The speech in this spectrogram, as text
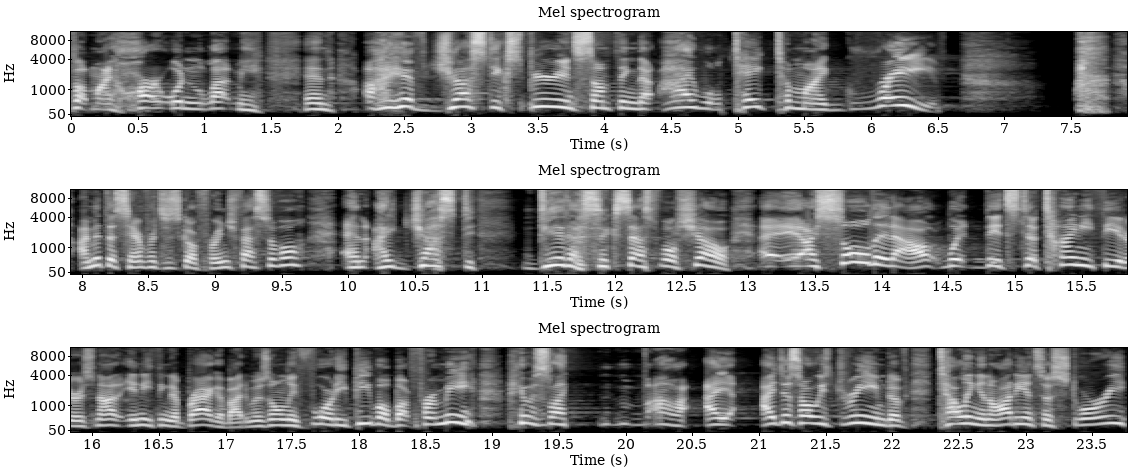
but my heart wouldn't let me. And I have just experienced something that I will take to my grave. I'm at the San Francisco Fringe Festival and I just did a successful show. I sold it out. It's a tiny theater. It's not anything to brag about. It was only 40 people, but for me, it was like, oh, I, I just always dreamed of telling an audience a story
